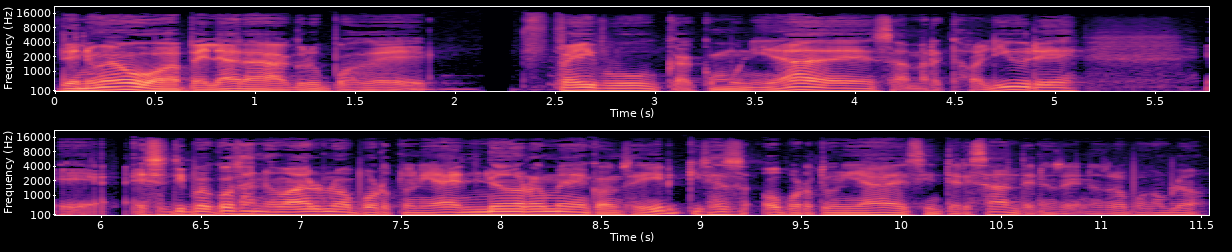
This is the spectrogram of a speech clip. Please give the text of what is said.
De nuevo, apelar a grupos de Facebook, a comunidades, a Mercado Libre. Eh, ese tipo de cosas nos va a dar una oportunidad enorme de conseguir quizás oportunidades interesantes. No sé, nosotros, por ejemplo,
